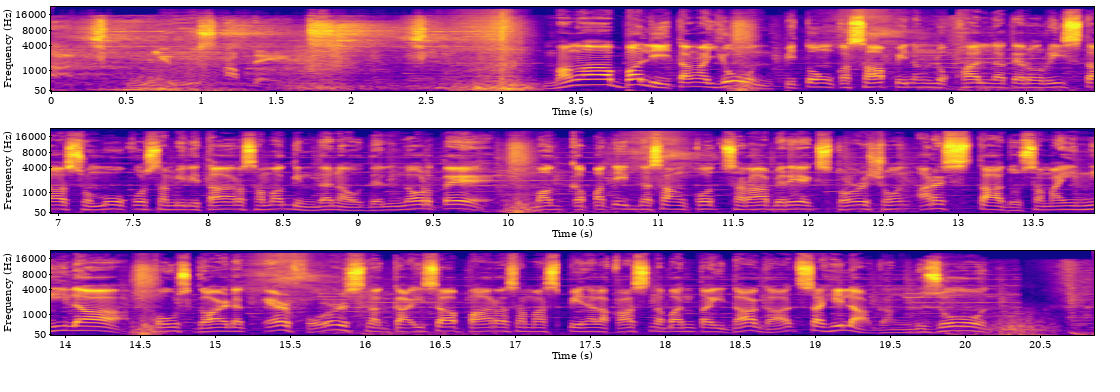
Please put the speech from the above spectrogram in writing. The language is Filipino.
Kilat News Updates. Mga balita ngayon, pitong kasapi ng lokal na terorista sumuko sa militar sa Maguindanao del Norte. Magkapatid na sangkot sa robbery extortion arestado sa Maynila. Coast Guard at Air Force nagkaisa para sa mas pinalakas na bantay dagat sa Hilagang Luzon.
